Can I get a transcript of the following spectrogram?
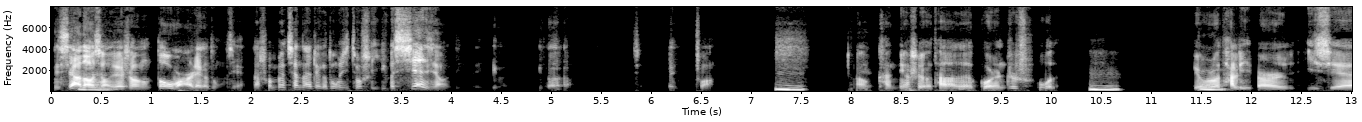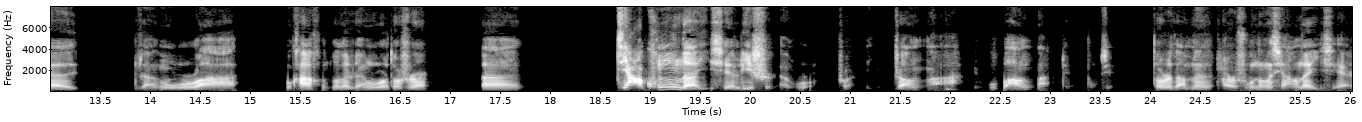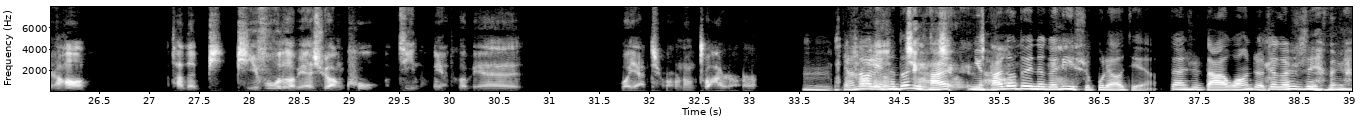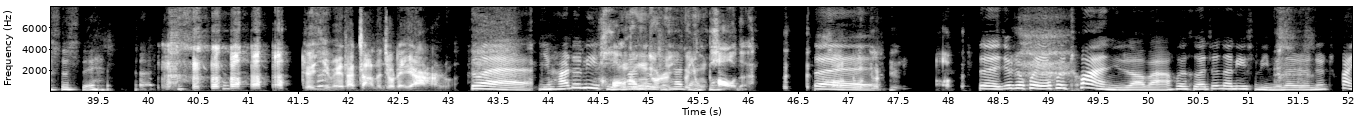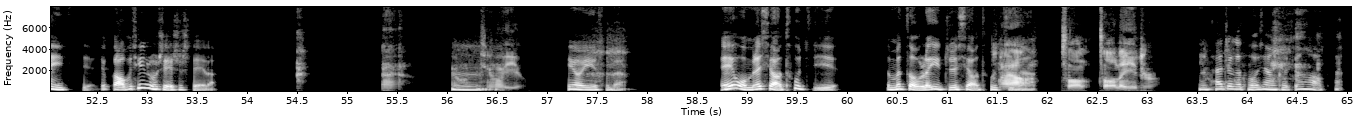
你下到小学生都玩这个东西，那说明现在这个东西就是一个现象级个一个东西，一个一个状态，嗯然后肯定是有它的过人之处的。嗯比如说对它里边儿一些人物啊，我看很多的人物都是，呃，架空的一些历史人物，说什么嬴政啊、刘邦啊这个东西，都是咱们耳熟能详的一些。然后他的皮皮肤特别炫酷，技能也特别博眼球，能抓人儿。讲道理，很多女孩女孩都对那个历史不了解，但是打王者这个是谁，那个是谁？就以为他长得就这样是吧？对，女孩对历史一 黄忠就是一个不太感兴趣。用炮的，对对，就是会会串，你知道吧？会和真的历史里面的人这串一起，就搞不清楚谁是谁了。哎，嗯，挺有意思。挺有意思的。哎，我们的小兔吉怎么走了一只小兔吉呢哎？，走走了一只。那他这个头像可真好看。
